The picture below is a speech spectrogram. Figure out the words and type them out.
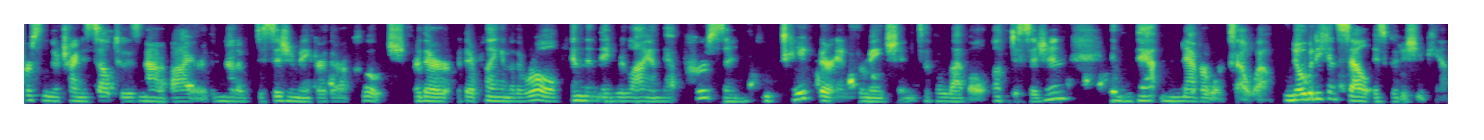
person they're trying to sell to is not a buyer, they're not a decision maker, they're a coach, or they're they're playing another role. And then they rely on that person to take their information to the level of decision. And that never works out well. Nobody can sell as good as you can.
